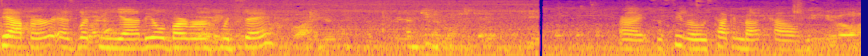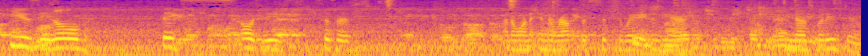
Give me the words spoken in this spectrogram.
dapper, as what the uh, the old barber would say. All right, so Steve was talking about how he used these old big, oh geez, scissors. I don't want to interrupt the situation here. He knows what he's doing.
